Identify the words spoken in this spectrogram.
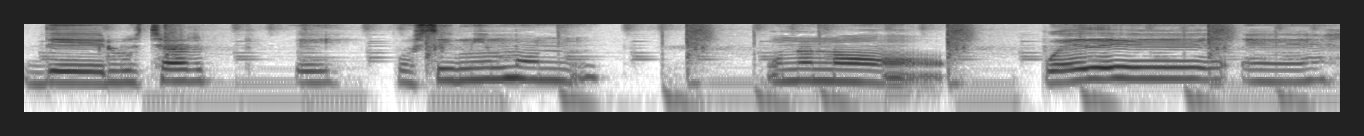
de luchar eh, por sí mismo, uno no puede eh,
